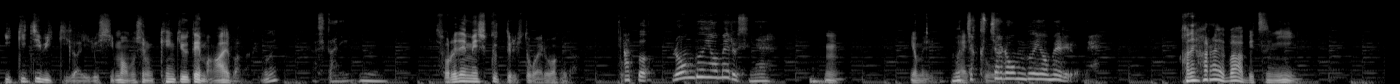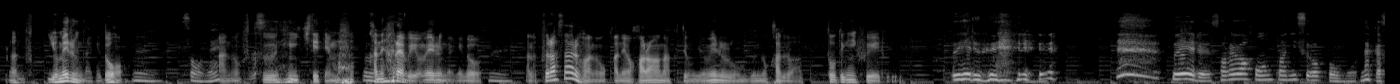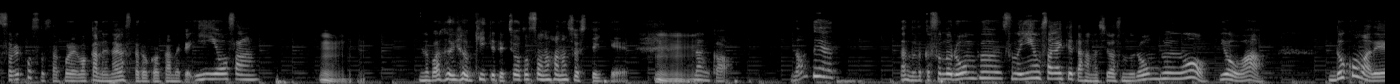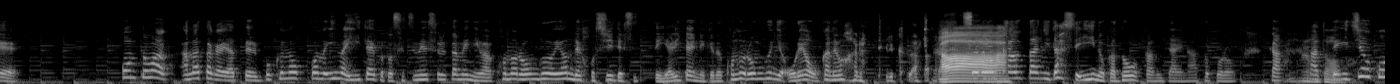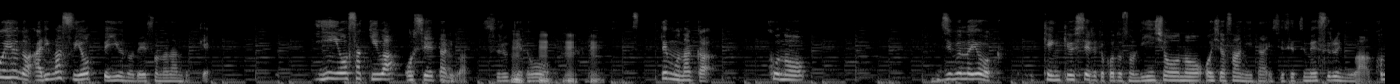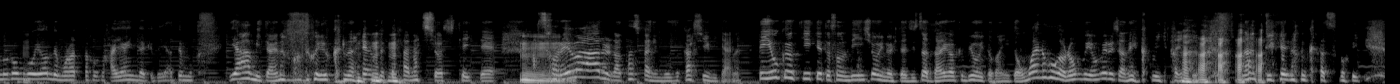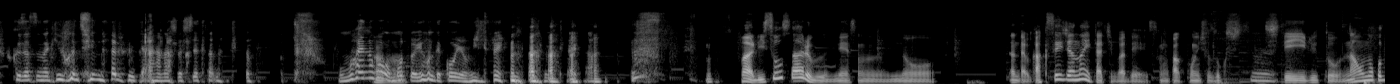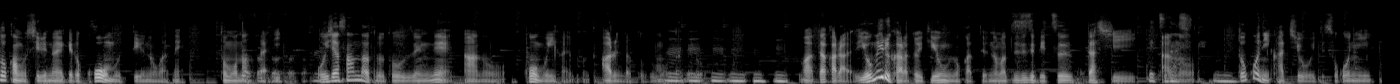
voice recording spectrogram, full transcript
生き字引がいるし、まあもちろん研究テーマが合えばだけどね。確かに、うん、それで飯食ってる人がいるわけだ。あと論文読めるしね。読める。むちゃくちゃえっと。論文読めるよね。金払えば別にあのふ読めるんだけど、うん。そうね。あの普通に来ててもうん。金払えば読めるんだけど、うん。あのプラスアルファのお金を払わなくても読める論文の数は圧倒的に増える。増える増える。増える。それは本当にすごく思う。なんかそれこそさこれわかんない。流すかどうかわかんないけど引用さんうん。の番組を聞いててちょうどその話をしていて、うんうんなんかなんであのだからその論文その引用さんが言ってた話はその論文を要はどこまで本当はあなたがやってる僕のこの今言いたいことを説明するためにはこの論文を読んでほしいですってやりたいんだけどこの論文には俺はお金を払ってるからそれをあ簡単に出していいのかどうかみたいなところがあって一応こういうのありますよっていうのでそのなんだっけ引用先は教えたりはするあ。けど、でもなんかこの自分の要は研究しているところとその臨床のお医者さんに対して説明するにはこの論文を読んでもらった方が早いんだけど、いやでもいやみたいなことをよく悩むって話をしていて、それはあるな。確かに難しいみたいな。でよく聞いてたその臨床医の人は実は大学病院とかにいてお前の方が論文読めるじゃねえかみたいに なってなんかすごい複雑な気持ちになるみたいな話をしてたんだけど。お前の方をもっと読んでこいよみたいになるみたいな。まあリソースある分ね、その、なんだろう、学生じゃない立場でその学校に所属し,、うん。ていると、なおのことかもしれないけど、公務っていうのがね、伴ったり、お医者さんだと当然ね、あの、公務以外もあるんだと思ううんんだけど、まあだから読めるからといって読むのかっていうのは全然別だし、あのどこに価値を置いてそこに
